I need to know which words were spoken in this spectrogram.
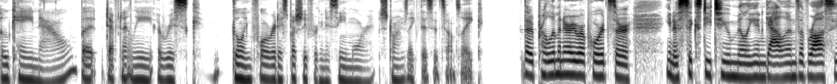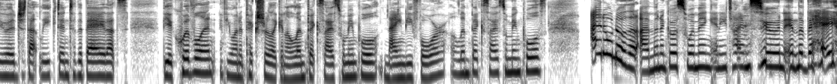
okay now, but definitely a risk going forward, especially if we're going to see more storms like this, it sounds like. The preliminary reports are, you know, 62 million gallons of raw sewage that leaked into the bay. That's the equivalent, if you want to picture like an Olympic sized swimming pool, 94 Olympic sized swimming pools. I don't know that I'm going to go swimming anytime soon in the bay,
